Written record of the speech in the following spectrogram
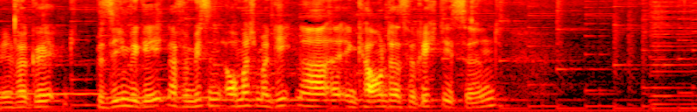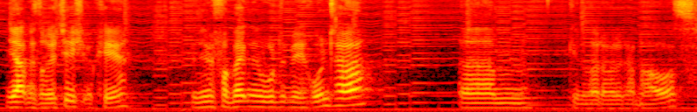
Auf jeden Fall besiegen wir Gegner. Für mich sind auch manchmal Gegner-Encounters für richtig sind. Ja, wir sind richtig, okay. Wir nehmen von Becken Route runter. Ähm, gehen weiter geradeaus.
